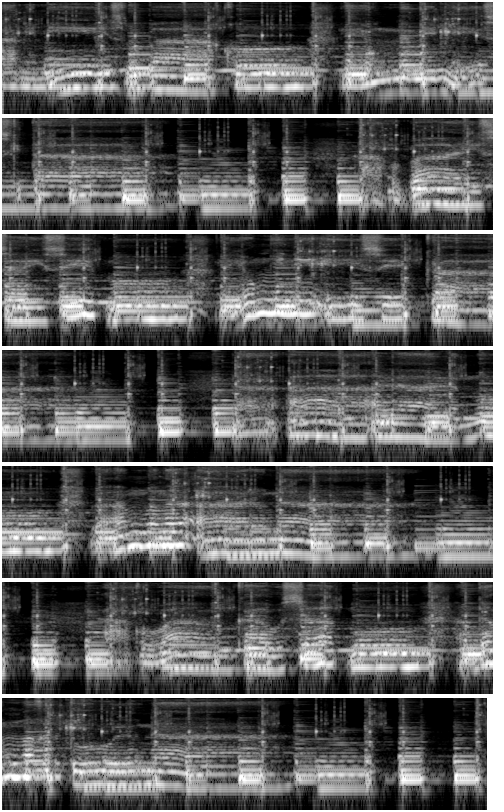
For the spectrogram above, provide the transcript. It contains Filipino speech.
Namimiss mo ba ako. Ngayong namimiss kita. Ako ba'y sa isip mo? Ngayong iniisip ka? Naaalala mo ba ang mga araw na? Ako ang kausap mo makatulog na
